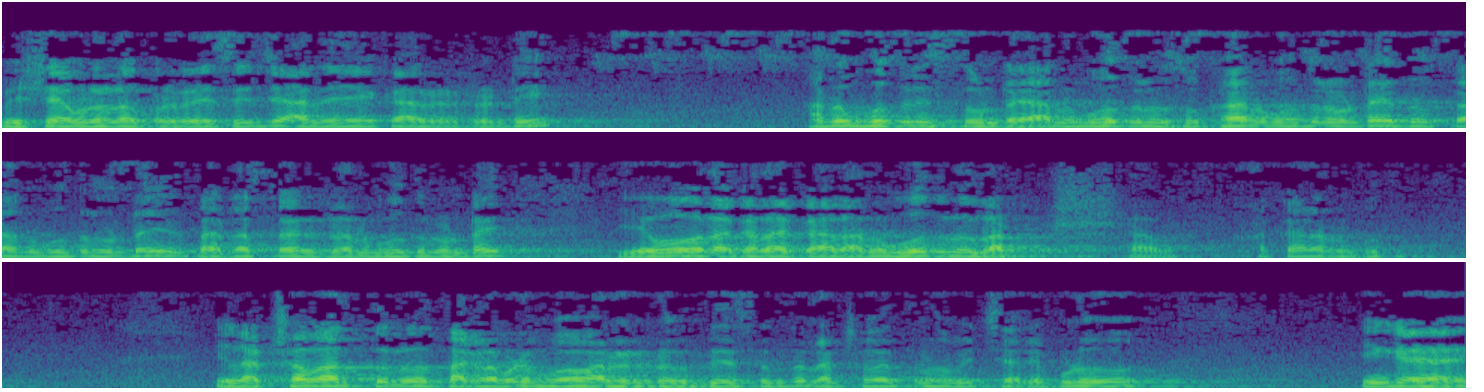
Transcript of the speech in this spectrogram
విషయములలో ప్రవేశించి అనేకమైనటువంటి అనుభూతులు ఇస్తూ ఉంటాయి అనుభూతులు సుఖానుభూతులు ఉంటాయి దుఃఖానుభూతులు ఉంటాయి తటస్థమైన అనుభూతులు ఉంటాయి. ఏవో రకరకాల అనుభూతులు లక్ష రకాల అనుభూతులు. ఈ లక్షవార్తలు తగలబడిపోవాలనే ఉద్దేశంతో లక్షవర్తనం ఇచ్చారు. ఎప్పుడు ఇంకా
